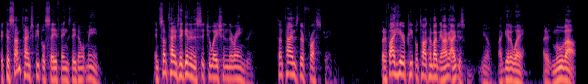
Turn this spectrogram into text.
Because sometimes people say things they don't mean. And sometimes they get in a situation and they're angry. Sometimes they're frustrated. But if I hear people talking about me, I, I just, you know, I get away. I just move out.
